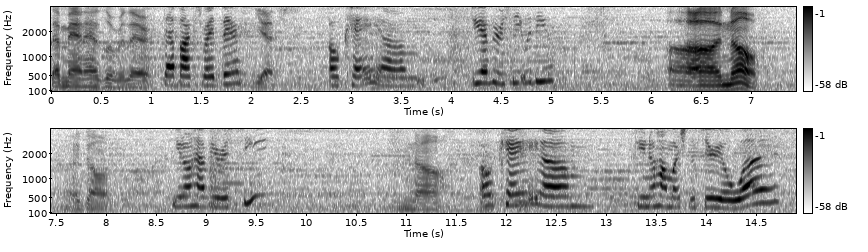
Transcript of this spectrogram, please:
that man has over there. That box right there? Yes. Okay, um, do you have your receipt with you? Uh, no, I don't. You don't have your receipt? No. Okay, um, do you know how much the cereal was?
